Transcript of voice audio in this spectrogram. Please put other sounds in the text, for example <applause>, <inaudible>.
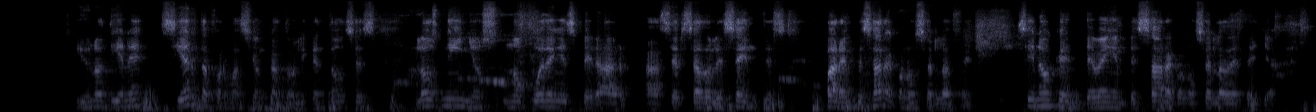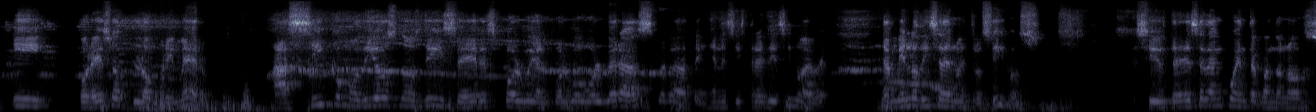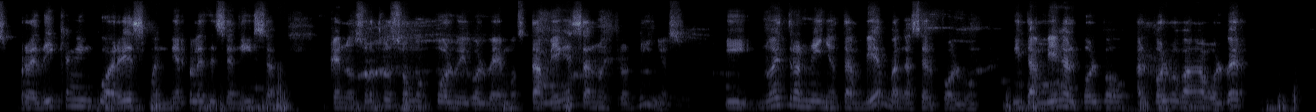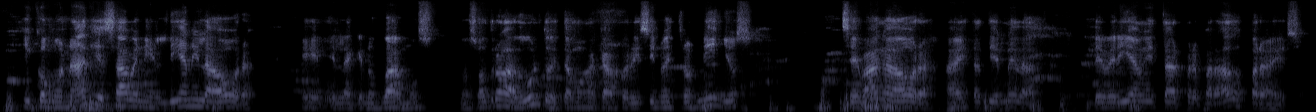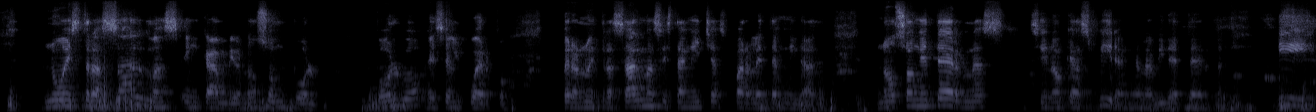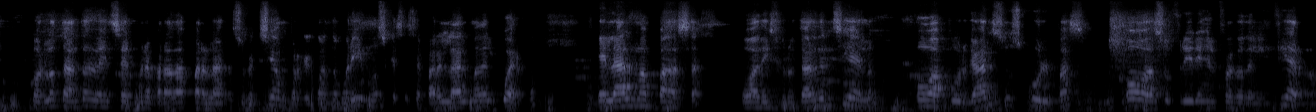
y uno tiene cierta formación católica. Entonces, los niños no pueden esperar a hacerse adolescentes para empezar a conocer la fe, sino que deben empezar a conocerla desde ya. Y por eso, lo primero, así como Dios nos dice, eres polvo y al polvo volverás, ¿verdad? En Génesis 3:19, también lo dice de nuestros hijos. Si ustedes se dan cuenta, cuando nos predican en cuaresma, el miércoles de ceniza, que nosotros somos polvo y volvemos, también es a nuestros niños. Y nuestros niños también van a ser polvo y también al polvo, al polvo van a volver. Y como nadie sabe ni el día ni la hora, en la que nos vamos. Nosotros adultos estamos acá, pero y si nuestros niños se van ahora a esta tierna edad, deberían estar preparados para eso. Nuestras almas, en cambio, no son polvo. Polvo es el cuerpo, pero nuestras almas están hechas para la eternidad. No son eternas, sino que aspiran a la vida eterna. Y por lo tanto deben ser preparadas para la resurrección, porque cuando morimos, que se separa el alma del cuerpo, el alma pasa o a disfrutar del cielo, o a purgar sus culpas, o a sufrir en el fuego del infierno.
